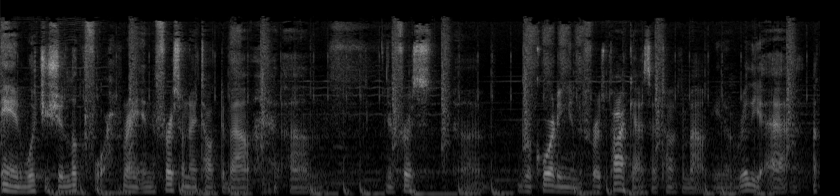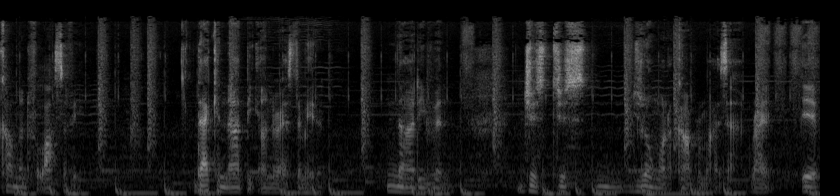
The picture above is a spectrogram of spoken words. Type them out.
and what you should look for, right? In the first one, I talked about, um, in the first uh, recording in the first podcast, I talked about, you know, really a, a common philosophy that cannot be underestimated. Not even just just you don't want to compromise that right? If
